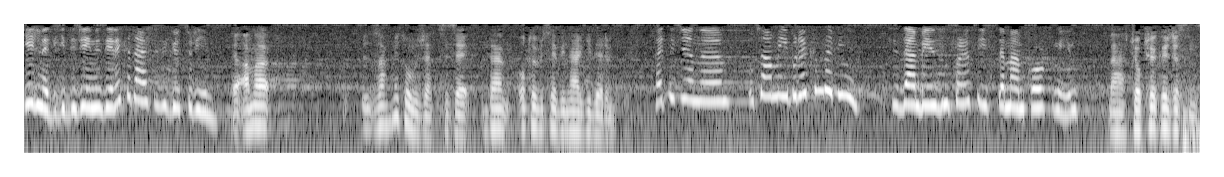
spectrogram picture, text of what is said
gelin hadi gideceğiniz yere kadar sizi götüreyim. E, ama zahmet olacak size. Ben otobüse biner giderim. Hadi canım utanmayı bırakın da binin. Sizden benzin parası istemem korkmayın. Ha, çok şakacısınız.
